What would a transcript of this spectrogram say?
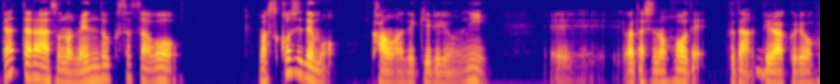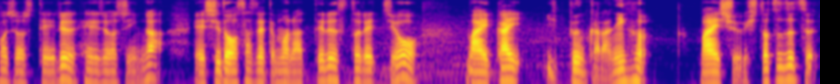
だったらそのめんどくささを、まあ、少しでも緩和できるように、えー、私の方で普段理学療法士をしている平常心が、えー、指導させてもらっているストレッチを毎回1分から2分、毎週1つずつ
